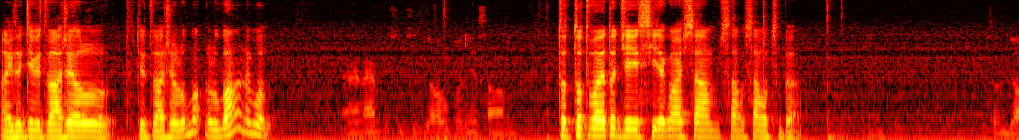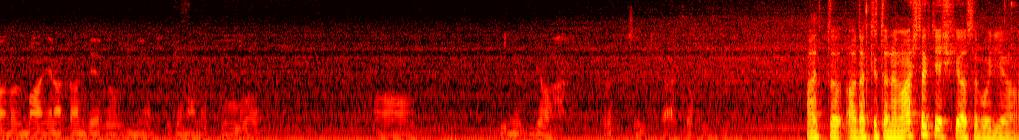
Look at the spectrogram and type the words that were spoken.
A jak to ti vytvářel, ti vytvářel Luba, Luba nebo Ne, ne, ne, to jsem si dělal úplně sám. to, to tvoje, to JC, tak máš sám, sám, sám od sebe? To jsem dělal normálně na kanvě, vyloženě jakože na netu a, a ty tak to Ale, to, ale tak ty to nemáš tak těžký, já se podívám.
